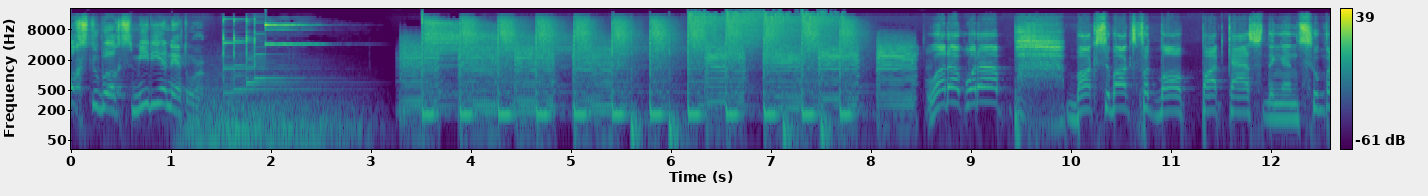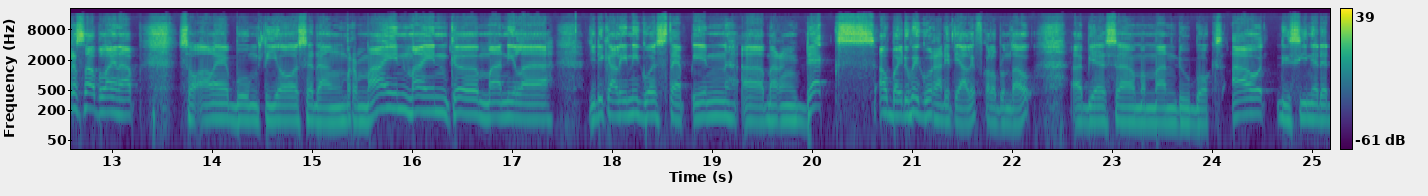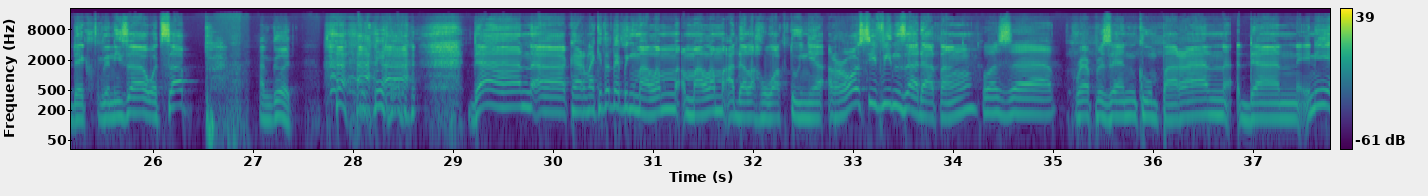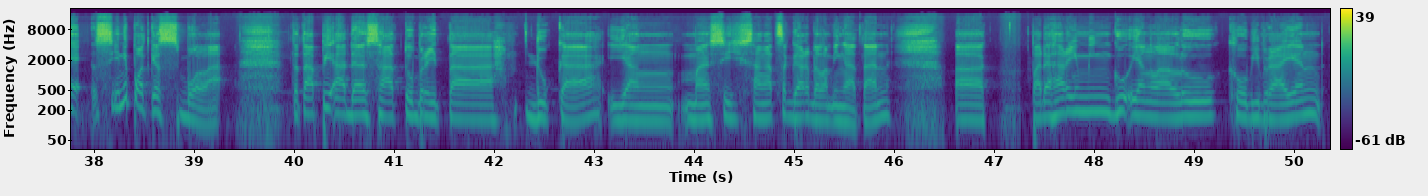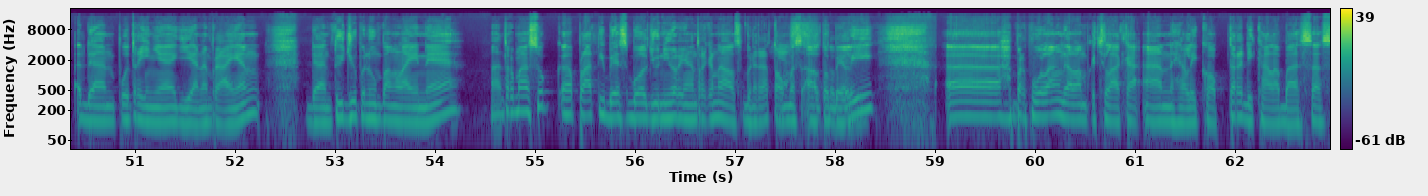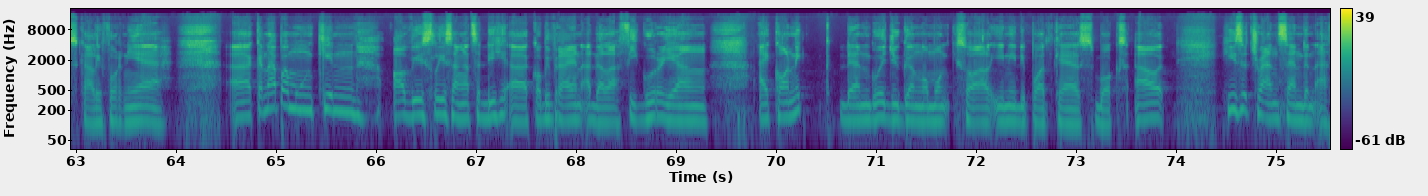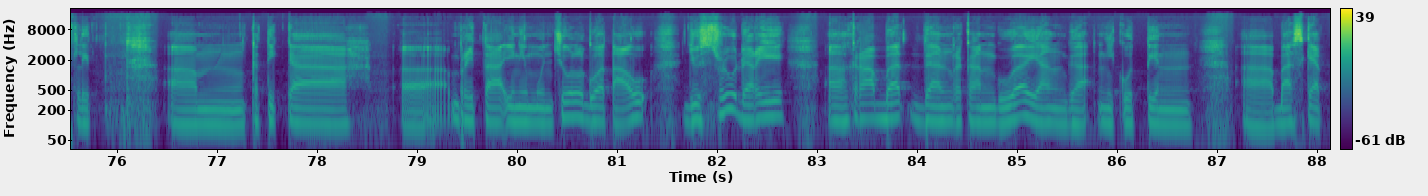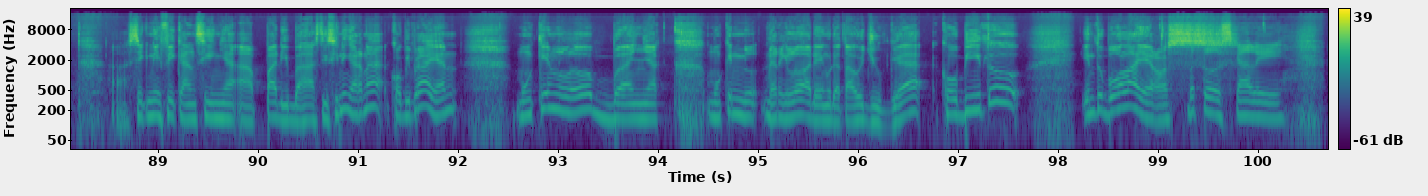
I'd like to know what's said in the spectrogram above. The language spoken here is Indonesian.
Box to Box Media Network. What up, what up? Box to Box Football Podcast dengan super sub lineup. Soalnya Bung Tio sedang bermain-main ke Manila. Jadi kali ini gue step in uh, bareng Dex. Oh by the way gue Raditya Alif kalau belum tahu. Uh, biasa memandu box out. Di sini ada Dex Gleniza. What's up? I'm good. Dan uh, karena kita taping malam, malam adalah waktunya Rossi Finza datang. What's up? represent Kumparan dan ini ini podcast bola. Tetapi ada satu berita duka yang masih sangat segar dalam ingatan. Eh, pada hari Minggu yang lalu Kobe Bryant dan putrinya Gianna Bryant dan tujuh penumpang lainnya eh, termasuk eh, pelatih baseball junior yang terkenal sebenarnya Thomas Altobelli eh, berpulang dalam kecelakaan helikopter di Calabasas, California. Eh, kenapa mungkin obviously sangat sedih eh, Kobe Bryant adalah figur yang ikonik dan gue juga ngomong soal ini di podcast Box Out. He's a transcendent athlete. Um, ketika uh, berita ini muncul, gue tahu justru dari uh, kerabat dan rekan gue yang nggak ngikutin uh, basket. Uh, signifikansinya apa dibahas di sini karena Kobe Bryant mungkin lo banyak mungkin dari lo ada yang udah tahu juga Kobe itu into bola ya Ros. Betul sekali.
